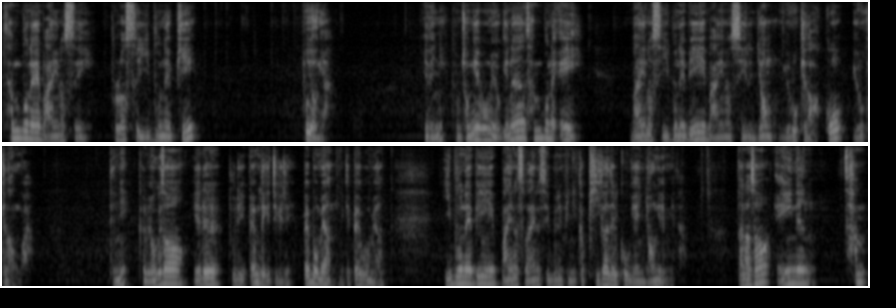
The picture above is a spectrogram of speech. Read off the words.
3분의 마이너스 a 플러스 2분의 b 또 0이야. 이해됐니? 그럼 정리해보면 여기는 3분의 a 마이너스 2분의 b 마이너스 1은 0 이렇게 나왔고 이렇게 나온 거야. 됐니? 그럼 여기서 얘를 둘이 빼면 되겠지, 그지? 빼보면 이렇게 빼보면 2분의 b 마이너스 마이너스 2분의 b니까 b가 될 거고 얘는 0이 됩니다. 따라서 a는 3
